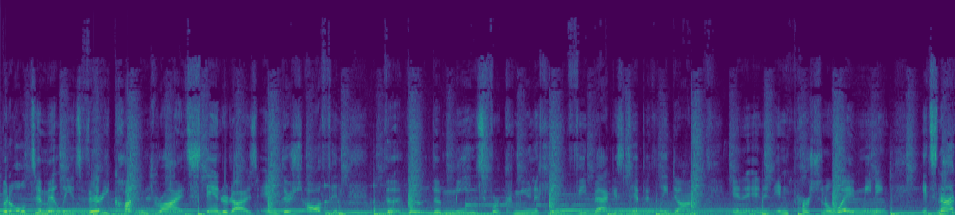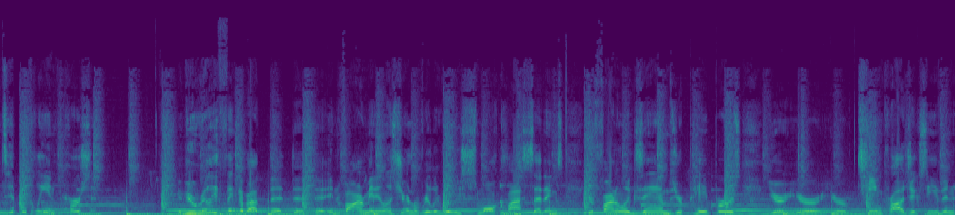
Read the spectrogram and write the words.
But ultimately, it's very cut and dry, it's standardized, and there's often the, the, the means for communicating feedback is typically done in, in an impersonal way, meaning it's not typically in person. If you really think about the, the, the, environment, unless you're in really, really small class settings, your final exams, your papers, your, your, your team projects, even,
